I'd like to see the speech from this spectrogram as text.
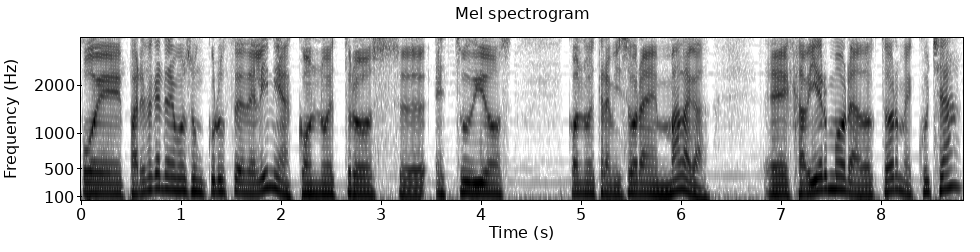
Pues parece que tenemos un cruce de líneas con nuestros eh, estudios, con nuestra emisora en Málaga. Eh, Javier Mora, doctor, ¿me escucha?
